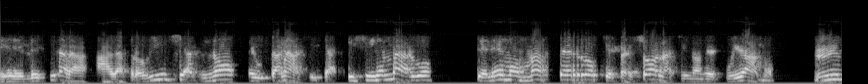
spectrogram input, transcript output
eh, declara a la provincia no eutanásica y sin embargo tenemos más perros que personas si nos descuidamos. ¿Mm?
